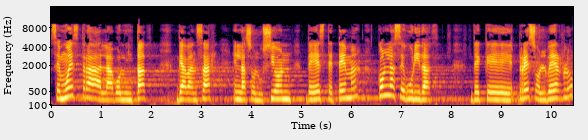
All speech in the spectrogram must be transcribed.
se muestra la voluntad de avanzar en la solución de este tema con la seguridad de que resolverlo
